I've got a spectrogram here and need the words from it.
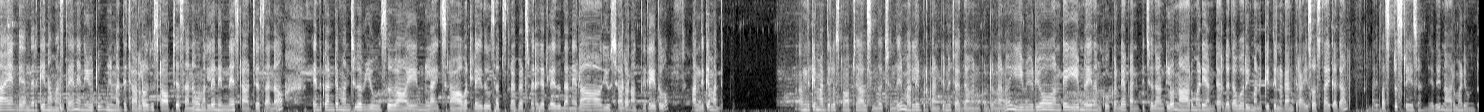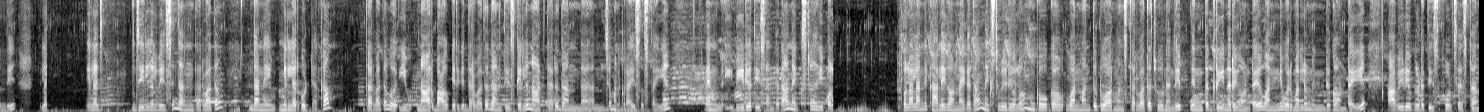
Hi అండి అందరికీ నమస్తే. నేను యూట్యూబ్ ఈ మధ్య చాలా రోజు స్టాప్ చేశాను. మళ్ళీ నిన్నే స్టార్ట్ చేశాను. ఎందుకంటే మంచిగా వ్యూస్ ఏం లైక్స్ రావట్లేదు సబ్స్క్రైబర్స్ పెరగట్లేదు. దాన్ని ఎలా యూస్ చేయాలో నాకు తెలియదు. అందుకే మధ్య అందుకే మధ్యలో స్టాప్ చేయాల్సింది వచ్చింది మళ్ళీ ఇప్పుడు కంటిన్యూ చేద్దాం అనుకుంటున్నాను. ఈ వీడియో అంటే ఏం లేదనుకోకండి. ఆ కనిపించే దాంట్లో నారుమడి అంటారు కదా వరి మనకి తినడానికి రైస్ వస్తాయి కదా. అది ఫస్ట్ స్టేజ్ అండి. అది నారుమడి ఉంటుంది. ఇలా ఇలా జీలిగలు వేసి దాని తర్వాత దాన్ని మిల్లర్ కొట్టాక తర్వాత ఈ నారు బాగా పెరిగిన తర్వాత దాన్ని తీసుకెళ్ళి నాటుతారు. దాని దాని నుంచి మనకు రైస్ వస్తాయి. నేను ఈ వీడియో తీశాను కదా నెక్స్ట్ ఈ పొల పొలాలన్నీ ఖాళీగా ఉన్నాయి కదా నెక్స్ట్ వీడియోలో ఇంకొక one month two or months తర్వాత చూడండి ఎంత గ్రీనరీగా ఉంటాయో అన్నీ వరిమల్లు నిండుగా ఉంటాయి. ఆ వీడియో కూడా తీసి ఫోర్స్ చేస్తాను.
